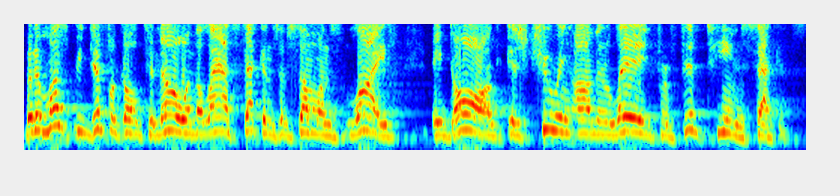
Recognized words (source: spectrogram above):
but it must be difficult to know in the last seconds of someone's life a dog is chewing on their leg for 15 seconds.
